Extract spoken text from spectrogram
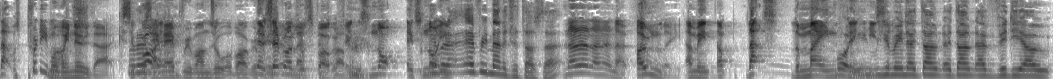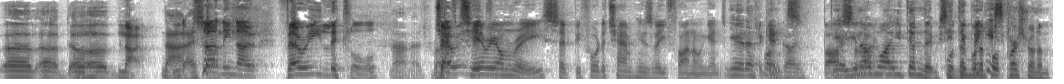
That was pretty Well, much. Well, we knew that because it Well, was right. in everyone's autobiography. No, it's everyone's autobiography. It's not. It's not. but even- every manager does that. no, no, no, no, no. Only. I mean, uh, that's the main What, thing. you, he you said. mean they don't? They don't have video? Uh, uh, uh, No, No, No, certainly rubbish. no. Very little. No, that's rubbish. very Geoff Thierry. Henry said before the Champions League final against Yeah, that's one against game. Barcelona. Yeah, you know why he didn't it because Well, he didn't want to put biggest pressure on them.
